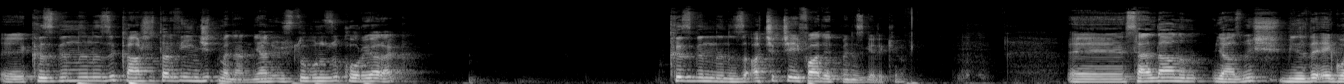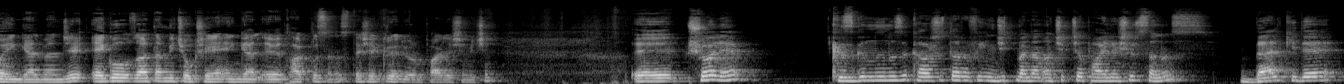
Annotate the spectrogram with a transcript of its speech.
e, kızgınlığınızı karşı tarafı incitmeden yani üslubunuzu koruyarak kızgınlığınızı açıkça ifade etmeniz gerekiyor. Ee, Selda Hanım yazmış. Bir de ego engel bence. Ego zaten birçok şeye engel. Evet haklısınız. Teşekkür ediyorum paylaşım için. Ee, şöyle kızgınlığınızı karşı tarafı incitmeden açıkça paylaşırsanız belki de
